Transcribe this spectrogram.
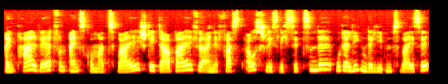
Ein PAL-Wert von 1,2 steht dabei für eine fast ausschließlich sitzende oder liegende Lebensweise,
